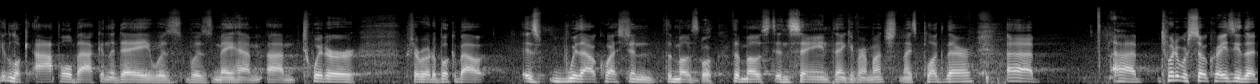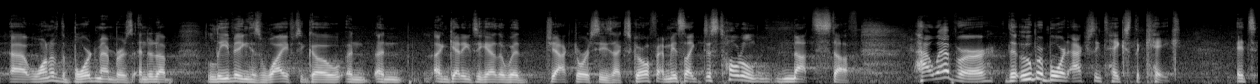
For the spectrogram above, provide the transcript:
look, Apple back in the day was was mayhem. Um, Twitter which I wrote a book about, is without question the most the most insane. Thank you very much. Nice plug there. Uh, uh, Twitter was so crazy that uh, one of the board members ended up leaving his wife to go and, and, and getting together with Jack Dorsey's ex girlfriend. I mean, it's like just total nuts stuff. However, the Uber board actually takes the cake. It's,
